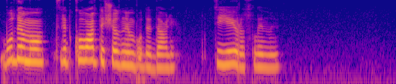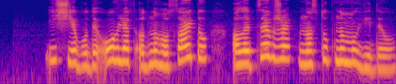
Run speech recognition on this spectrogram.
Будемо слідкувати, що з ним буде далі, цією рослиною. І ще буде огляд одного сайту, але це вже в наступному відео.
